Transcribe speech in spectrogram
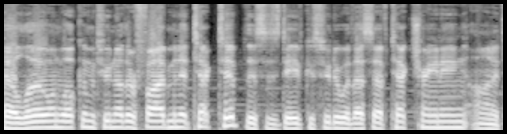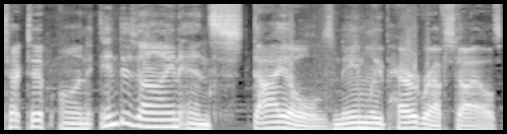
Hello and welcome to another 5 minute tech tip. This is Dave Casuto with SF Tech Training on a tech tip on InDesign and styles, namely paragraph styles.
